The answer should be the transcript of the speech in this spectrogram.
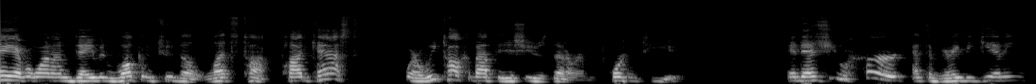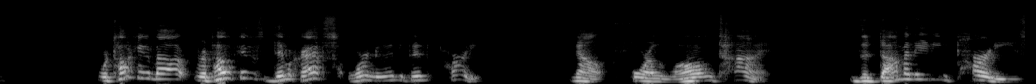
Hey everyone, I'm David. Welcome to the Let's Talk podcast, where we talk about the issues that are important to you. And as you heard at the very beginning, we're talking about Republicans, Democrats, or new independent party. Now, for a long time, the dominating parties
